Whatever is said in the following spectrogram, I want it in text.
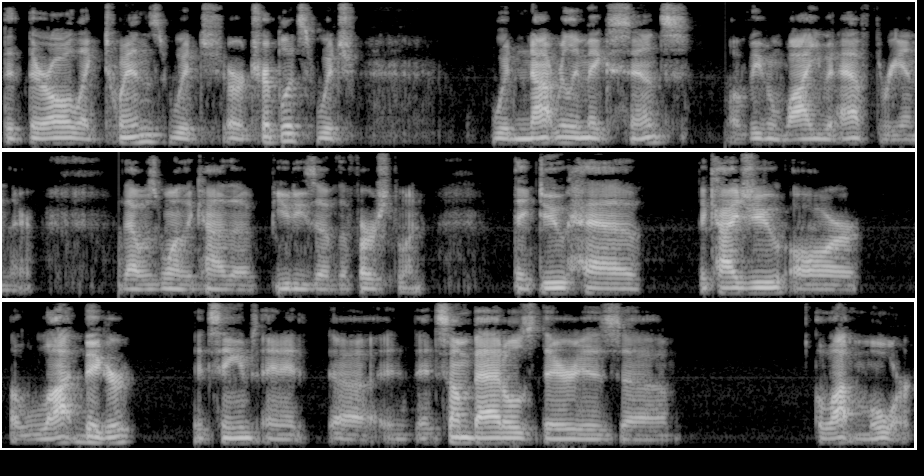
that they're all like twins, which or triplets, which would not really make sense of even why you would have three in there. That was one of the kind of the beauties of the first one. They do have the kaiju are a lot bigger, it seems, and it uh, in, in, some battles there is uh, a lot more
